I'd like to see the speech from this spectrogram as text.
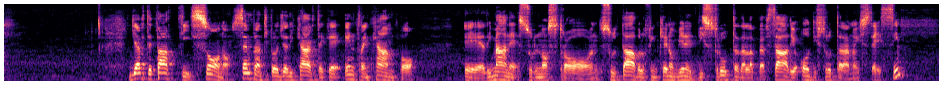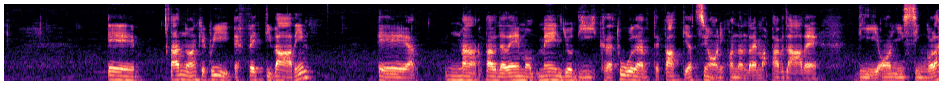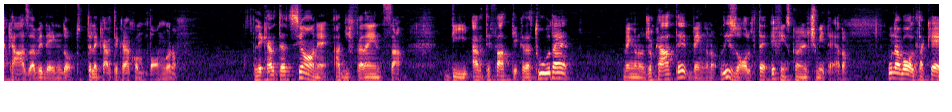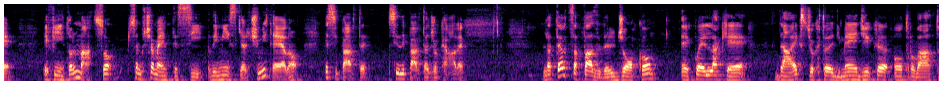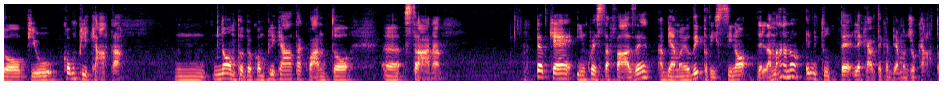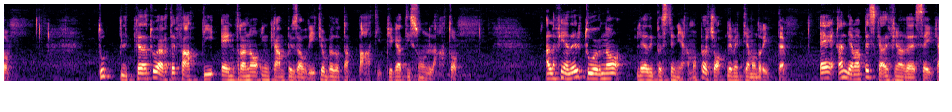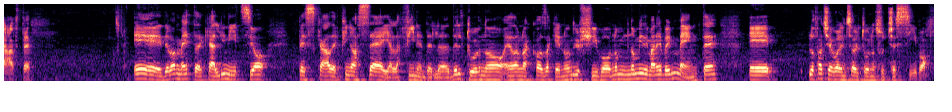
Gli artefatti sono sempre una tipologia di carte che entra in campo e rimane sul nostro sul tavolo finché non viene distrutta dall'avversario o distrutta da noi stessi. E hanno anche qui effetti vari, e, ma parleremo meglio di creature, artefatti azioni quando andremo a parlare di ogni singola casa vedendo tutte le carte che la compongono. Le carte azione, a differenza di artefatti e creature, vengono giocate, vengono risolte e finiscono nel cimitero. Una volta che è finito il mazzo, semplicemente si rimischia il cimitero e si, parte, si riparte a giocare. La terza fase del gioco è quella che da ex giocatore di Magic ho trovato più complicata. Mm, non proprio complicata quanto eh, strana perché in questa fase abbiamo il ripristino della mano e di tutte le carte che abbiamo giocato. Tutte le creature artefatti entrano in campo esauriti, ovvero tappati, piegati su un lato. Alla fine del turno le ripristiniamo, perciò le mettiamo dritte e andiamo a pescare fino alle 6 carte. E devo ammettere che all'inizio pescare fino a 6 alla fine del, del, turno era una cosa che non riuscivo, non, non mi rimaneva in mente e lo facevo all'inizio del turno successivo.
